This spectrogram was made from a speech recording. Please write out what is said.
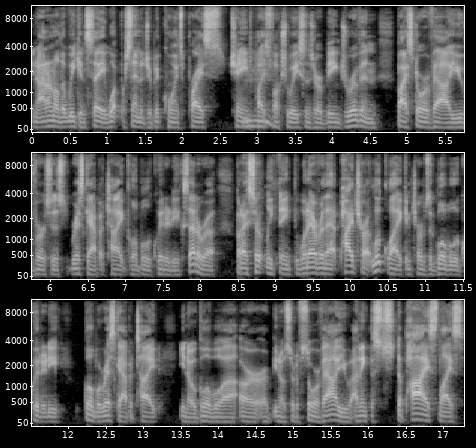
you know, I don't know that we can say what percentage of Bitcoin's price change, mm-hmm. price fluctuations are being driven by store value versus risk appetite, global liquidity, et cetera. But I certainly think that whatever that pie chart looked like in terms of global liquidity, global risk appetite, you know, global uh, or, you know, sort of store value, I think the, the pie slice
